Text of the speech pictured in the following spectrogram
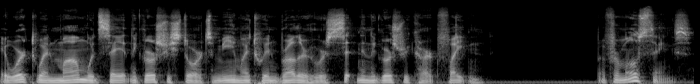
It worked when mom would say it in the grocery store to me and my twin brother who were sitting in the grocery cart fighting. But for most things,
